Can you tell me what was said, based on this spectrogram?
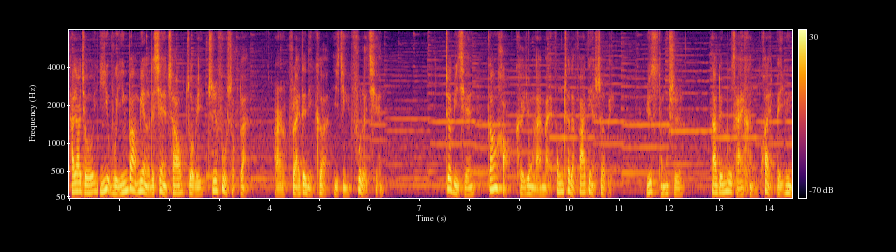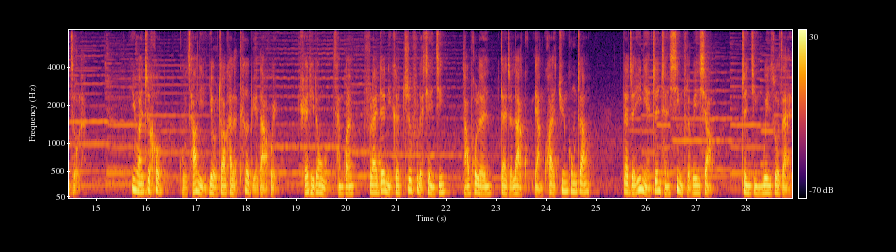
他要求以五英镑面额的现钞作为支付手段，而弗莱德里克已经付了钱。这笔钱刚好可以用来买风车的发电设备。与此同时，那堆木材很快被运走了。运完之后，谷仓里又召开了特别大会，全体动物参观弗莱德里克支付的现金。拿破仑带着那两块军功章，带着一脸真诚幸福的微笑，正襟危坐在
